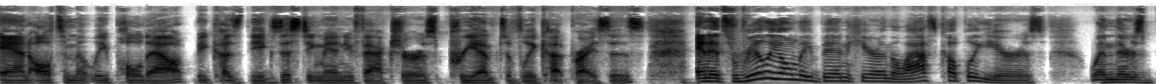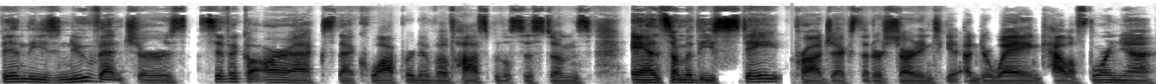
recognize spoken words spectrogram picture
and ultimately pulled out because the existing manufacturers preemptively cut prices. And it's really only been here in the last couple of years when there's been these new ventures, Civica RX, that cooperative of hospital systems, and some of these state projects that are starting to get underway in California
